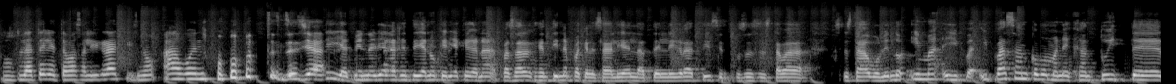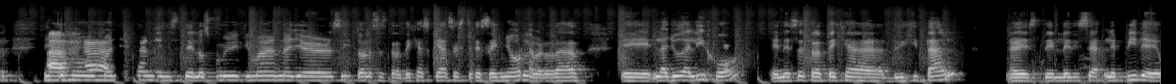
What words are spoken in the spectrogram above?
pues la tele te va a salir gratis, ¿no? Ah, bueno, entonces ya. Sí, al final ya la gente ya no quería que ganara, pasar a Argentina para que le saliera la tele gratis, entonces estaba, se estaba volviendo. Y, y, pasan cómo manejan Twitter y cómo manejan este, los community managers y todas las estrategias que hace este señor, la verdad, eh, le ayuda al hijo en esa estrategia digital. Este, le dice, le pide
